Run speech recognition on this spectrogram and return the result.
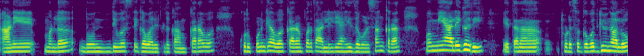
आणि म्हणलं दोन दिवस ते गवारीतलं काम करावं खुरपून घ्यावं कारण परत आलेली आहे जवळ संक्रांत. मग मी आले घरी येताना थोडंसं गवत घेऊन आलो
